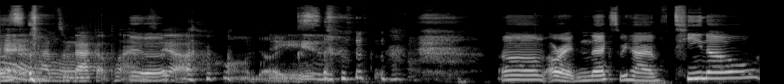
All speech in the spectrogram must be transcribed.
okay. I Have some backup plans. Yeah. Yeah. Oh, Yikes. um, all right, next we have Tino,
